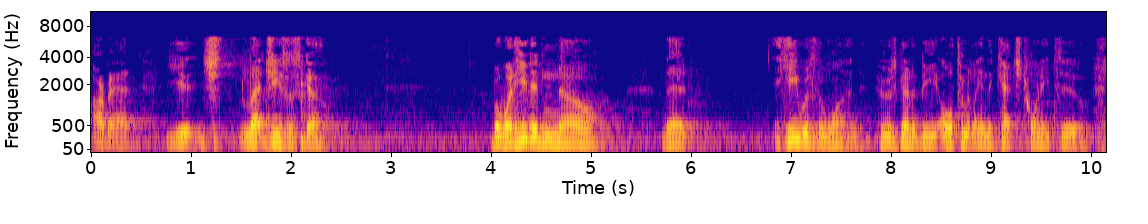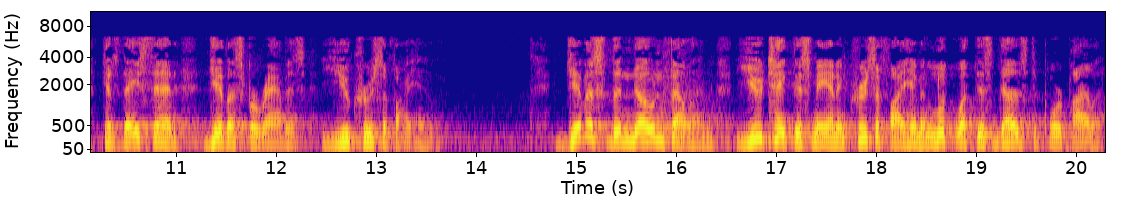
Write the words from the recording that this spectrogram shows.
our bad. You let Jesus go. But what he didn't know that he was the one who was going to be ultimately in the catch 22 because they said, give us Barabbas, you crucify him. Give us the known felon, you take this man and crucify him and look what this does to poor Pilate.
